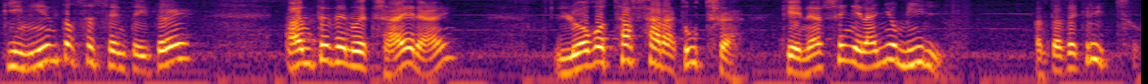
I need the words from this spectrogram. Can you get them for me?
563 antes de nuestra era, ¿eh? Luego está Zaratustra, que nace en el año 1000 antes de Cristo.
